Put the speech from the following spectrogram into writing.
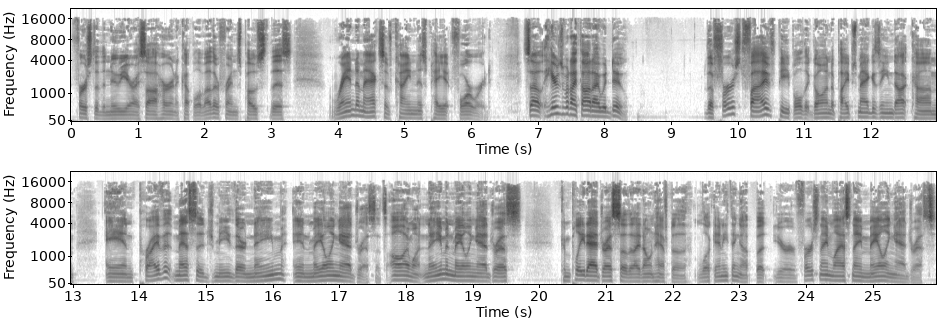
first of the new year, I saw her and a couple of other friends post this random acts of kindness pay it forward. So here's what I thought I would do. The first five people that go on to pipesmagazine.com and private message me their name and mailing address. That's all I want. Name and mailing address, complete address so that I don't have to look anything up, but your first name, last name, mailing address.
